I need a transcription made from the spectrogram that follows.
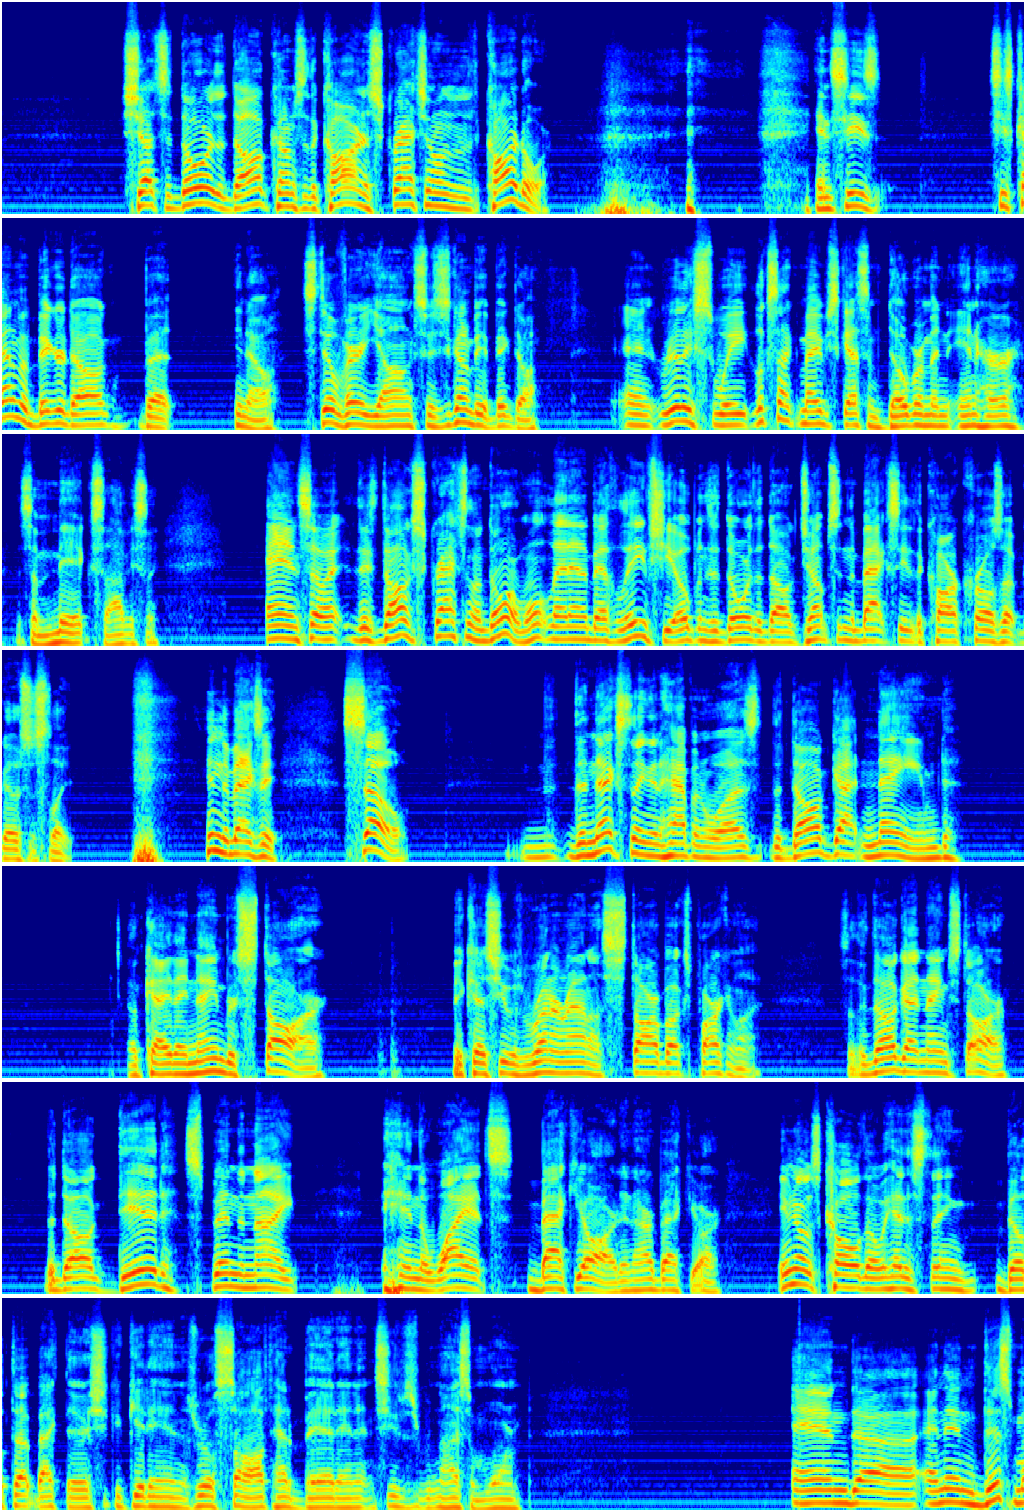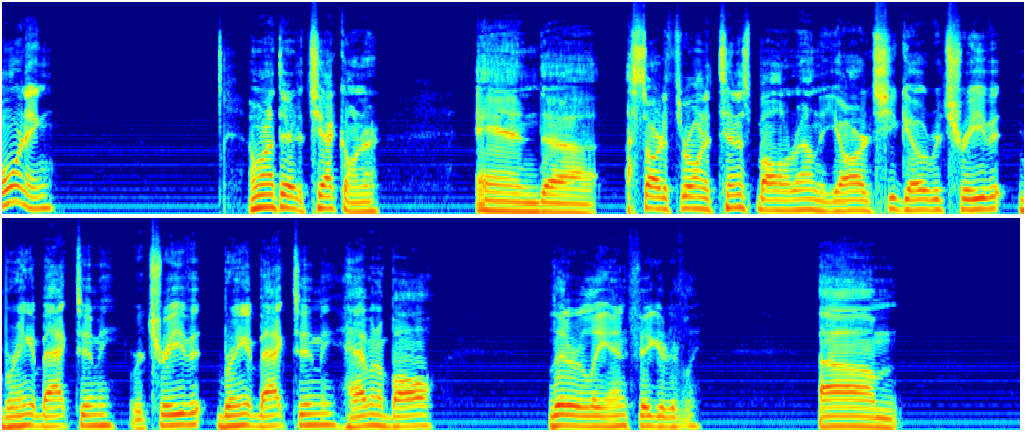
shuts the door. The dog comes to the car and is scratching on the car door. and she's she's kind of a bigger dog, but you know, still very young, so she's going to be a big dog. And really sweet. Looks like maybe she's got some Doberman in her. It's a mix, obviously. And so uh, this dog's scratching the door, won't let Annabeth leave. She opens the door. The dog jumps in the back seat of the car, curls up, goes to sleep in the back seat. So th- the next thing that happened was the dog got named Okay, they named her Star because she was running around a Starbucks parking lot. So the dog got named Star. The dog did spend the night in the Wyatt's backyard, in our backyard. Even though it was cold, though, we had this thing built up back there. She could get in. It was real soft, had a bed in it, and she was nice and warm. And uh, and then this morning, I went out there to check on her, and uh, I started throwing a tennis ball around the yard. She'd go retrieve it, bring it back to me, retrieve it, bring it back to me, having a ball, literally and figuratively. Um,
